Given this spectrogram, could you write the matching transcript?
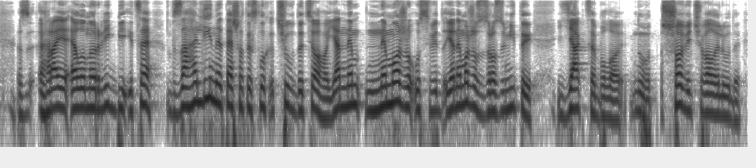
грає Еленор Рігбі, і це взагалі не те, що ти слух... чув до цього. Я не не можу усвід... я не можу зрозуміти, як це було. Ну, що відчували люди.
